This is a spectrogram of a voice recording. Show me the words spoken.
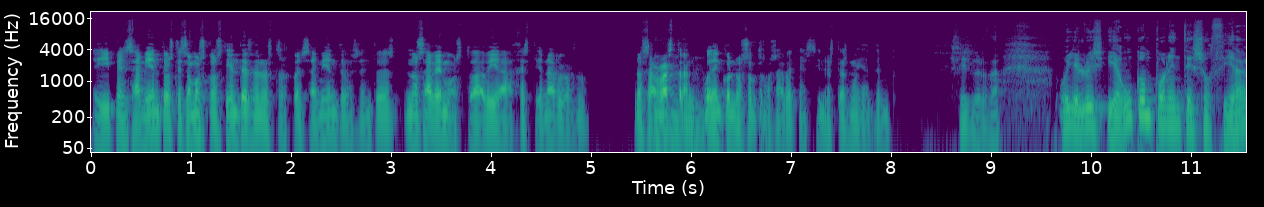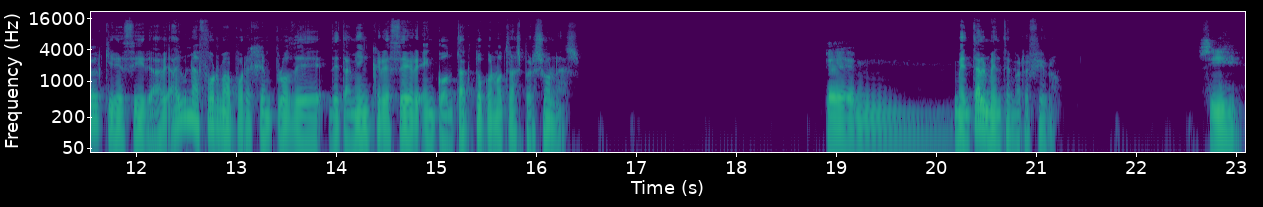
y pensamientos, que somos conscientes de nuestros pensamientos. Entonces, no sabemos todavía gestionarlos, ¿no? Nos arrastran, pueden con nosotros a veces, si no estás muy atento. Sí, es verdad. Oye, Luis, ¿y algún componente social? Quiere decir, ¿hay una forma, por ejemplo, de, también crecer en contacto con otras personas? Em, Mentalmente me refiero. Sí,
